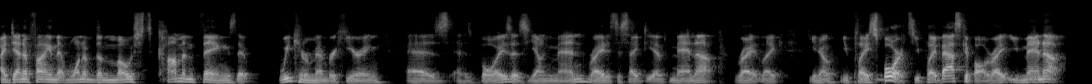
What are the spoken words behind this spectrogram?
identifying that one of the most common things that we can remember hearing as as boys as young men right? It's this idea of man up right? Like you know you play mm-hmm. sports you play basketball right? You man mm-hmm. up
